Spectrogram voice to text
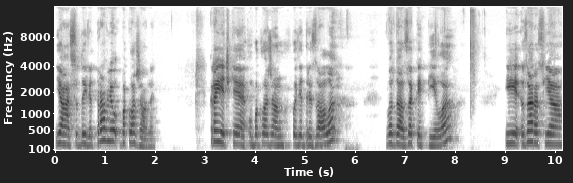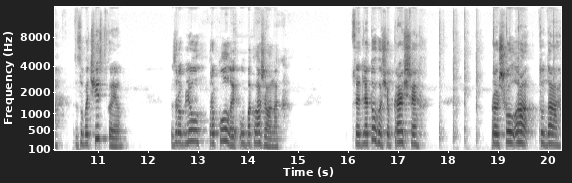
я сюди відправлю баклажани. Краєчки у баклажан повідрізала, вода закипіла. І зараз я зубочисткою зроблю проколи у баклажанах. Це для того, щоб краще пройшла туди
